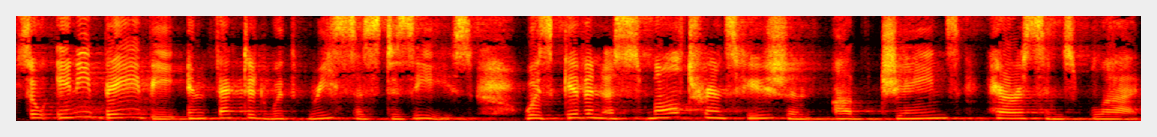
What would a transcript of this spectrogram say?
So any baby infected with rhesus disease was given a small transfusion of James Harrison's blood.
